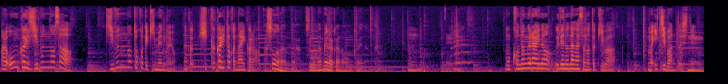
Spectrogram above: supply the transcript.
あれ音階自分のさ自分のとこで決めんのよ。なんか引っかかりとかないから、あそうなんだ。すごい滑らかな音階なんだ、うん、えね。もうこのぐらいの腕の長さの時は、まあ、一番として、うん。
